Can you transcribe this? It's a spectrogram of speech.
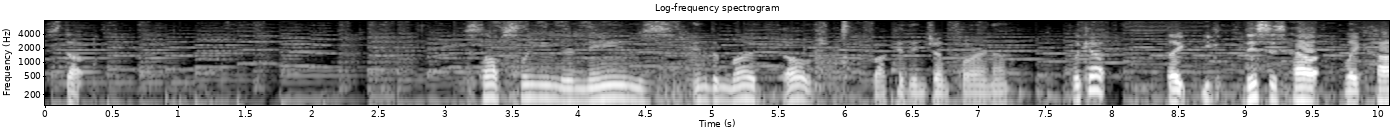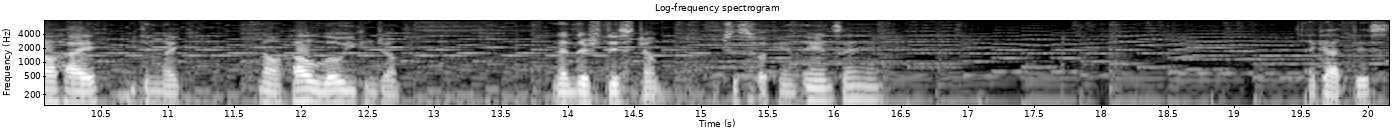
Stop. Stop slinging their names in the mud. Oh, fuck, I didn't jump far enough. Look out. Like, you, this is how, like, how high you can, like, no, how low you can jump. And then there's this jump, which is fucking insane. I got this.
